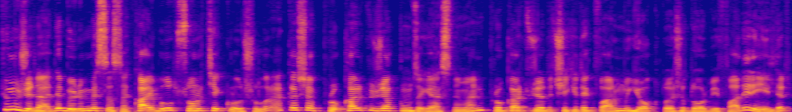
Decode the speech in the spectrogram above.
Tüm hücrelerde bölünme sırasında kaybolup sonra tekrar oluşurlar. Arkadaşlar prokaryot hücre aklımıza gelsin hemen. Prokaryot hücrede çekirdek var mı? Yok. Dolayısıyla doğru bir ifade değildir.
